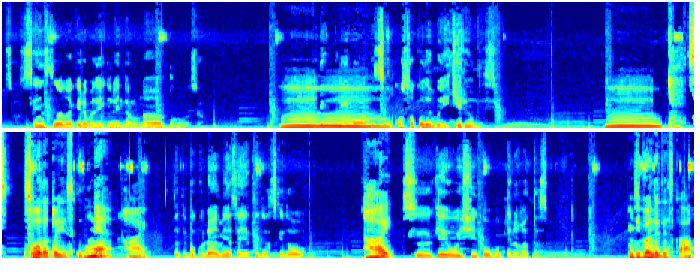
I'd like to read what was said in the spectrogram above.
ですよ。センスがなければできないんだろうなと思うんですよ。う料ん。理はそこそこでもいけるんですよ。うん。そそうだといいですけどね。はい。だって僕ラーメン屋さんやってたんですけど、はい。すげえ美味しいと思ってなかったです。自分でですか？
